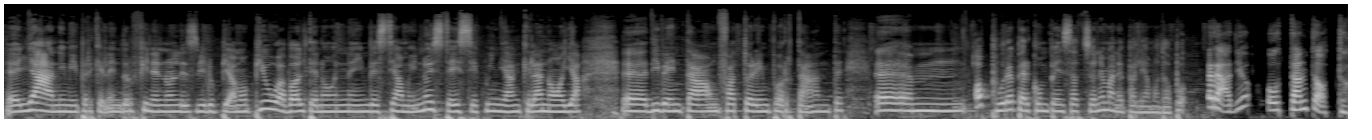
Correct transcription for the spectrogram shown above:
eh, gli animi perché le endorfine non le sviluppiamo più, a volte non investiamo in noi stessi e quindi anche la noia eh, diventa un fattore importante. Ehm, oppure per compensazione, ma ne parliamo dopo. Radio 88.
